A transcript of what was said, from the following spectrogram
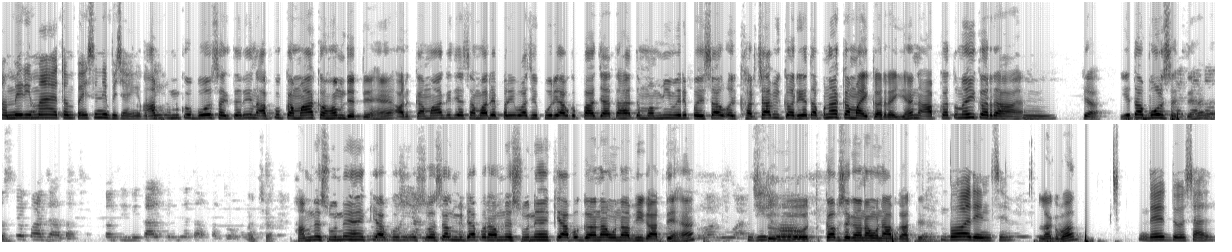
अब मेरी माँ है तो हम पैसे नहीं भेजाएँगे आप उनको बोल सकते हैं आपको कमा के हम देते हैं और कमा के जैसे हमारे परिवार से पूरे आपके पास जाता है तो मम्मी मेरे पैसा और खर्चा भी कर रही है तो अपना कमाई कर रही है ना? आपका तो नहीं कर रहा है। हम्म। क्या? ये तो आप बोल सकते हैं ना। तो अच्छा हमने सुने हैं कि आपको सोशल मीडिया पर हमने सुने हैं कि आप गाना उना भी गाते हैं। जी हाँ। तो कब से गाना उना आप गाते हैं? बहुत दिन से। लगभग? डेढ़ दो साल।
